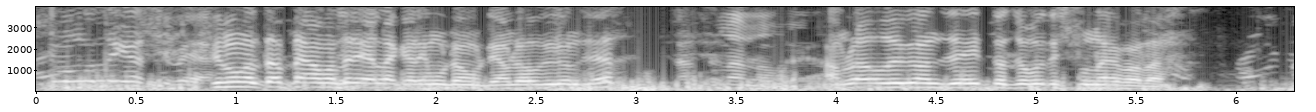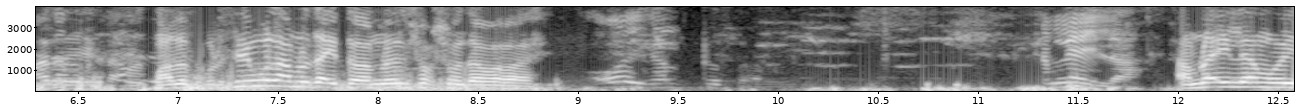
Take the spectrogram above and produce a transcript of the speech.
শ্রীমঙ্গল থেকে আসছি ভাই শ্রীমঙ্গল তো আপনি আমাদের এলাকার মোটামুটি আমরা হবিগঞ্জের। না না ভাই আমরা হবিগঞ্জে এই তো পাড়া মাধবপুর। শ্রীমঙ্গল আমরা যাই তো আমরা সবসময় যাওয়া হয়। ওই গান তো কেমনে আইলা? আমরা এলাম ওই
